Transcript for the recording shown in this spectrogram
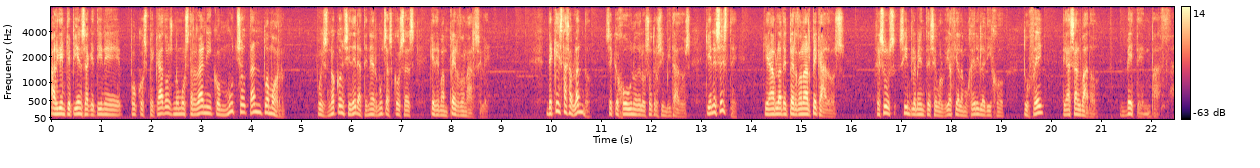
Alguien que piensa que tiene pocos pecados no mostrará ni con mucho tanto amor, pues no considera tener muchas cosas que deban perdonársele. ¿De qué estás hablando? se quejó uno de los otros invitados. ¿Quién es este? que habla de perdonar pecados. Jesús simplemente se volvió hacia la mujer y le dijo, Tu fe te ha salvado, vete en paz.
